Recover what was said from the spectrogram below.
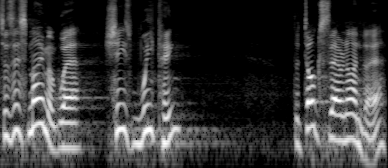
So there's this moment where she's weeping, the dog's there and I'm there.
